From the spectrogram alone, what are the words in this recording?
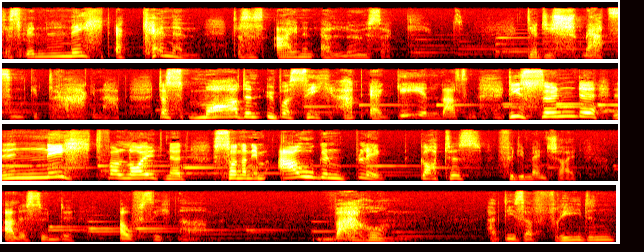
dass wir nicht erkennen, dass es einen Erlöser gibt der die Schmerzen getragen hat, das Morden über sich hat ergehen lassen, die Sünde nicht verleugnet, sondern im Augenblick Gottes für die Menschheit alle Sünde auf sich nahm. Warum hat dieser Frieden,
